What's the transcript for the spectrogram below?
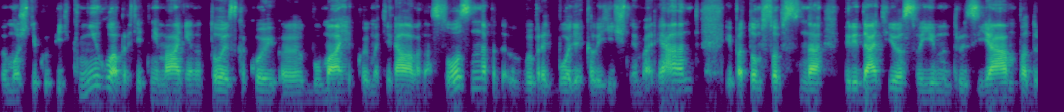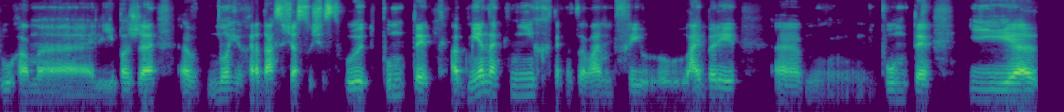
вы можете купить книгу, обратить внимание на то, из какой э, бумаги, какой материал она создана, выбрать более экологичный вариант, и потом, собственно, передать ее своим друзьям, подругам, либо же в многих городах сейчас существуют пункты обмена книг, так называемые free library, эм, пункты. И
